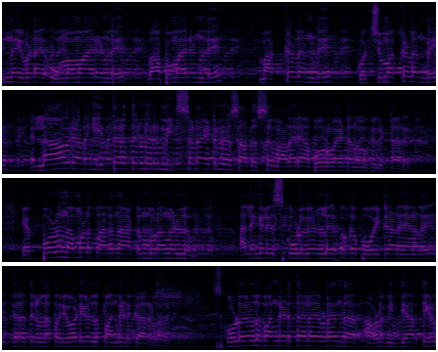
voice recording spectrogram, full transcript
ഇന്ന് ഇവിടെ ഉമ്മമാരുണ്ട് ബാപ്പമാരുണ്ട് മക്കളുണ്ട് കൊച്ചുമക്കളുണ്ട് എല്ലാവരും അടങ്ങി ഇത്തരത്തിലുള്ള ഒരു മിക്സഡ് ആയിട്ടുള്ള ഒരു സദസ്സ് വളരെ അപൂർവമായിട്ടാണ് നമുക്ക് കിട്ടാറ്. എപ്പോഴും നമ്മൾ പല നാട്ടിൻപുറങ്ങളിലും അല്ലെങ്കിൽ സ്കൂളുകളിൽ ഒക്കെ പോയിട്ടാണ് ഞങ്ങൾ ഇത്തരത്തിലുള്ള പരിപാടികളിൽ പങ്കെടുക്കാറുള്ളത്. സ്കൂളുകളിൽ പങ്കെടുത്താൽ അവിടെ എന്താ അവിടെ വിദ്യാർത്ഥികൾ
